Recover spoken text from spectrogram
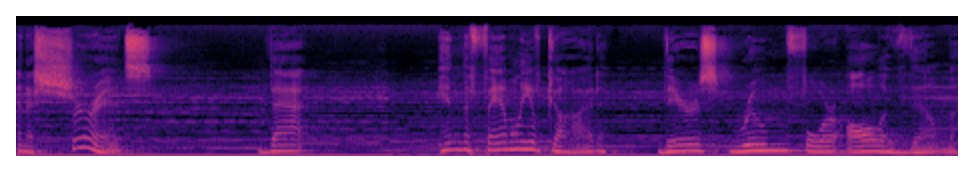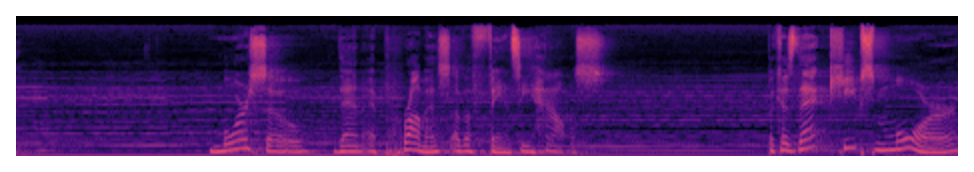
an assurance that in the family of God, there's room for all of them. More so than a promise of a fancy house. Because that keeps more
